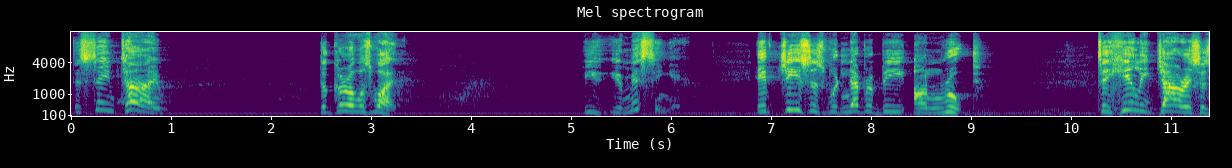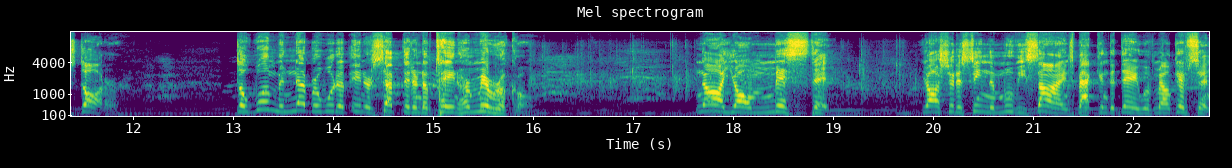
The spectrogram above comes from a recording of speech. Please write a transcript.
The same time, the girl was what? You, you're missing it. If Jesus would never be en route to healing Jairus' daughter, the woman never would have intercepted and obtained her miracle. No, y'all missed it. Y'all should have seen the movie Signs back in the day with Mel Gibson.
